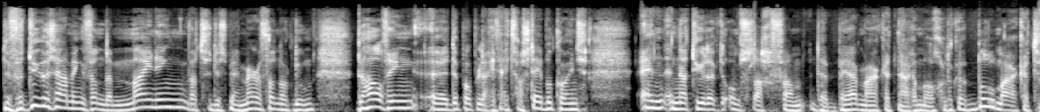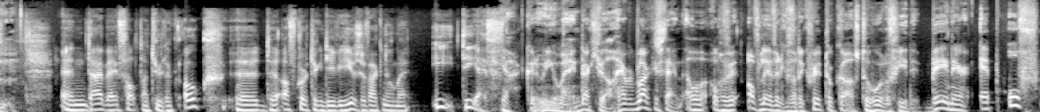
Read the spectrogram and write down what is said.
De verduurzaming van de mining, wat ze dus bij Marathon ook doen. De halving, de populariteit van stablecoins. En natuurlijk de omslag van de bear market naar een mogelijke bull market. En daarbij valt natuurlijk ook uh, de afkorting die we hier zo vaak noemen ETF. Ja, kunnen we niet omheen. Dankjewel. Herbert Blankenstein, alle afleveringen van de CryptoCast te horen via de BNR-app of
